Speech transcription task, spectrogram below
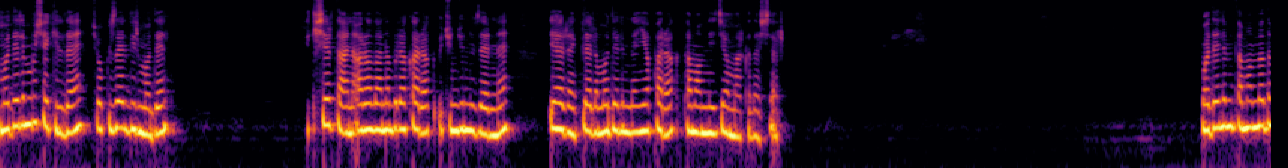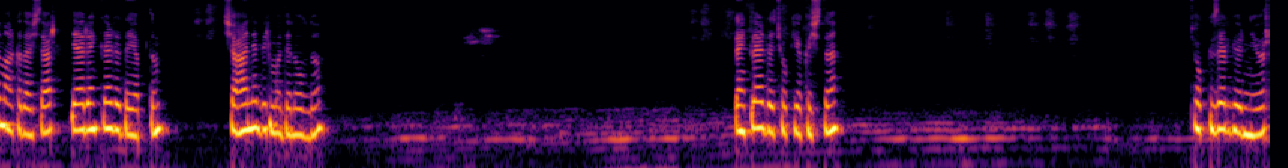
Modelim bu şekilde. Çok güzel bir model. İkişer tane aralarına bırakarak üçüncünün üzerine diğer renklerle modelimden yaparak tamamlayacağım arkadaşlar. Modelimi tamamladım arkadaşlar. Diğer renklerle de yaptım. Şahane bir model oldu. Renkler de çok yakıştı. Çok güzel görünüyor.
